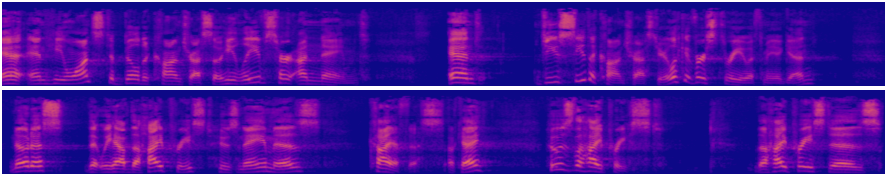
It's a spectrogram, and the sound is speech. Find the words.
and, and he wants to build a contrast. So he leaves her unnamed. And do you see the contrast here? Look at verse 3 with me again. Notice that we have the high priest whose name is Caiaphas, okay? Who is the high priest? The high priest is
